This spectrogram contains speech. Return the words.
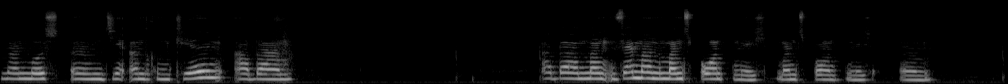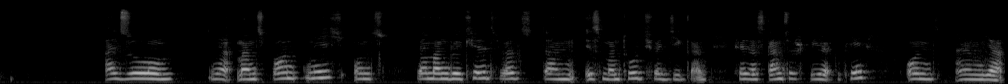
Man muss ähm, die anderen killen, aber aber man, wenn man, man spawnt nicht, man spawnt nicht. Ähm, also ja, man spawnt nicht und wenn man gekillt wird, dann ist man tot für die für das ganze Spiel, okay? Und ähm, ja.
